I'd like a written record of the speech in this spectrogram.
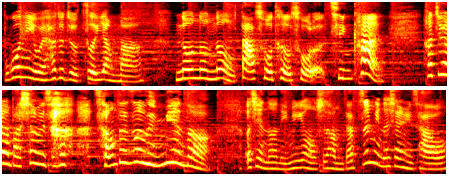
不过你以为它就只有这样吗？No No No，大错特错了！请看，它居然把橡皮擦藏在这里面呢！而且呢，里面用的是他们家知名的橡皮擦哦。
